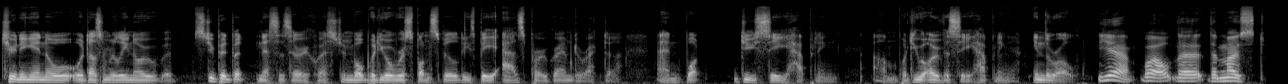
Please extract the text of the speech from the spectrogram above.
tuning in or, or doesn't really know, a stupid but necessary question: What would your responsibilities be as program director, and what do you see happening? Um, what do you oversee happening in the role? Yeah, well, the the most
